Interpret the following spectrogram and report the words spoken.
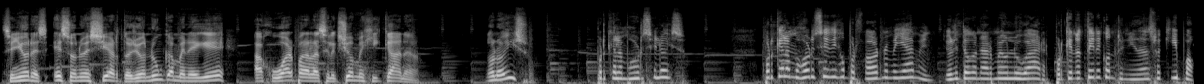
Señores, eso no es cierto. Yo nunca me negué a jugar para la selección mexicana. No lo hizo. Porque a lo mejor sí lo hizo. Porque a lo mejor sí dijo, por favor no me llamen. Yo necesito ganarme un lugar. Porque no tiene continuidad en su equipo.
